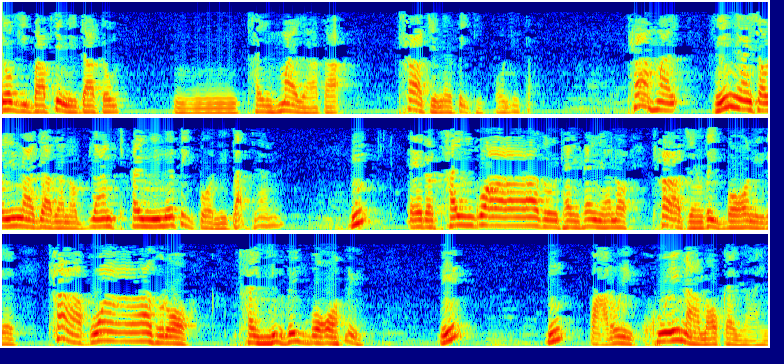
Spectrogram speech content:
ယောဂီဘာဖြစ်နေတာတုံးထိုင်မှရာကထခြင်းတဲ့စိတ်ဒီပေါ်နေတာထမှရင်းညာလျှောက်ရင်းကကြပြန်တော့ပြန်ထိုင်နေတဲ့စိတ်ပေါ်နေတာပြန်ဟင်အဲ့တော့ထိုင်ကွာဆိုထိုင်ခိုင်းရတော့ထခြင်းစိတ်ပေါ်နေတယ်ထကွာဆိုတော့ထိုင်နေစိတ်ပေါ်နေ ဟင်ဟင်ပါတော့ခွေးနာတော့ကြိုင်လာဟိ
